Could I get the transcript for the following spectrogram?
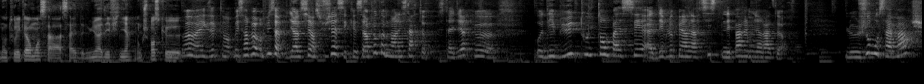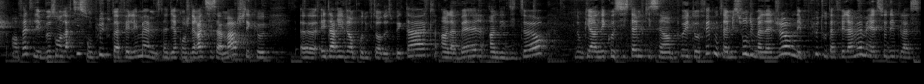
dans tous les cas au moins ça, ça aide mieux à définir. Donc je pense que ouais, exactement. Mais c'est un peu en plus il y a aussi un sujet c'est que c'est un peu comme dans les startups. C'est-à-dire que euh, au début tout le temps passé à développer un artiste n'est pas rémunérateur. Le jour où ça marche, en fait, les besoins de l'artiste sont plus tout à fait les mêmes. C'est-à-dire qu'en général, si ça marche, c'est que euh, est arrivé un producteur de spectacle, un label, un éditeur, donc il y a un écosystème qui s'est un peu étoffé, donc la mission du manager n'est plus tout à fait la même et elle se déplace.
